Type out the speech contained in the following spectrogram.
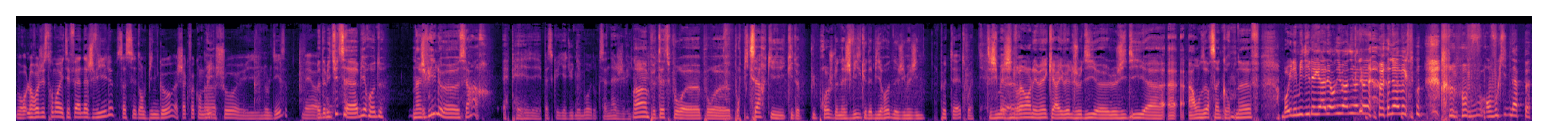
Bon, l'enregistrement a été fait à Nashville, ça c'est dans le bingo. À chaque fois qu'on a Oui. un show, ils nous le disent. Mais euh, Bah, D'habitude, c'est à Abbey Road. Nashville, euh, c'est rare. Eh ben, parce qu'il y a du Nemo, donc ça Nashville. Ah, peut-être pour, euh, pour, euh, pour Pixar, qui, qui est plus proche de Nashville que d'Abbey Road, j'imagine. Peut-être, ouais. J'imagine Euh, vraiment les mecs arriver le jeudi, euh, le jeudi à, à, à 11h59. Bon, il est midi, les gars, allez, on y va, on y va, on y va. venez avec nous. on, vous, on vous kidnappe.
